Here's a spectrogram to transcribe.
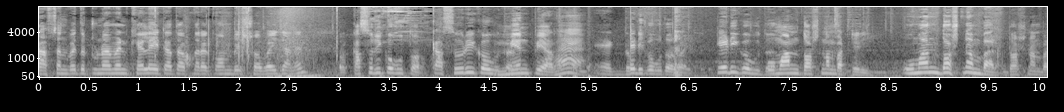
রাফসান ভাই তো টুর্নামেন্ট খেলে এটা তো আপনারা কম বেশ সবাই জানেন। কাসুরি কবুতর। কাসুরি কবুতর। মেন পেয়ার হ্যাঁ? একদম। টেডি কবুতর ভাই। টেডি কবুতর। ওমান দশ নাম্বার টেডি ওমান দশ নাম্বার দশ নাম্বার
